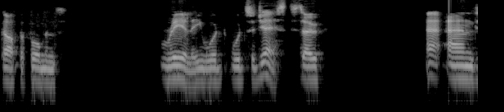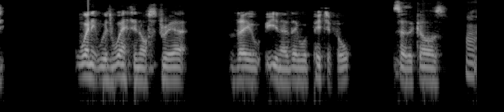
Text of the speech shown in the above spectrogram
car performance really would would suggest. So, uh, and when it was wet in Austria, they, you know, they were pitiful. So the cars Hmm.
